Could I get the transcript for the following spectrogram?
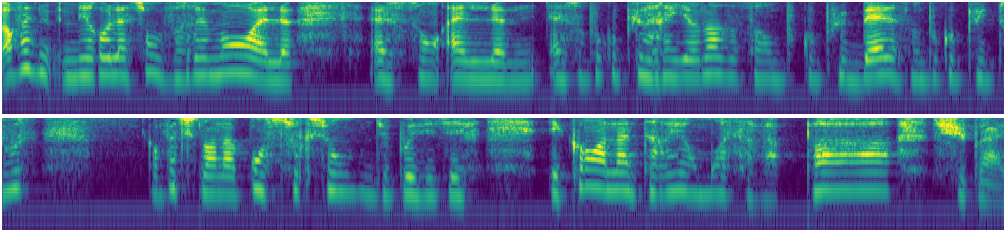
en fait, mes relations, vraiment, elles, elles, sont, elles, elles sont beaucoup plus rayonnantes, elles sont beaucoup plus belles, elles sont beaucoup plus douces. En fait, je suis dans la construction du positif. Et quand à l'intérieur, moi, ça va pas, je suis pas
